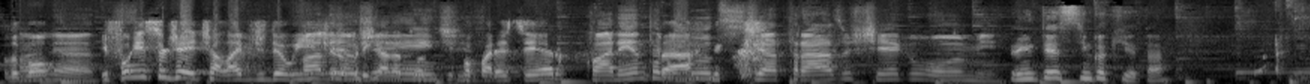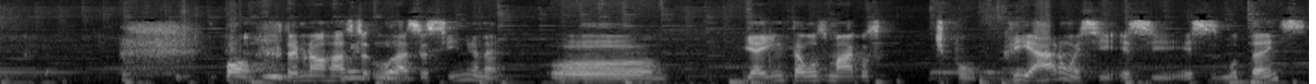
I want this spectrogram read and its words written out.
tudo Olha. bom? E foi isso, gente. A live de The Witcher. Valeu, Obrigado gente. a todos que apareceram. 40 tá? minutos de atraso, chega o homem. 35 aqui, tá? Bom, terminar o, raci o raciocínio, né? O... E aí, então, os magos, tipo, criaram esse, esse, esses mutantes.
